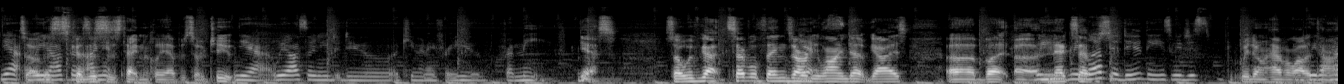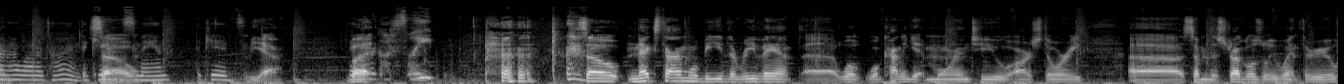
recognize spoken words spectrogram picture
yeah. So this because this is technically episode two. Yeah, we also need to do a Q&A for you from me. Yes. So we've got several things already Yes. lined up, guys. Uh, but uh, We, next we love to do these. We just we don't have a lot of time. we don't have a lot of time. The kids, So- man, the kids. yeah. They but never go to sleep. so next time will be the revamp. Uh, we'll we'll kind of get more into our story, uh, some of the struggles we went through,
